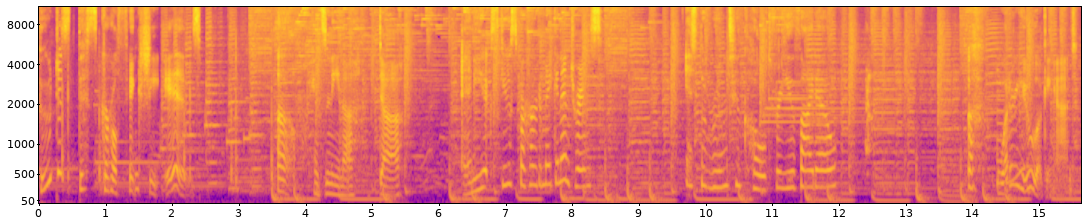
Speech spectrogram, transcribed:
Who does this girl think she is? Oh, it's Nina. Duh. Any excuse for her to make an entrance. Is the room too cold for you, Fido? Ugh, what are you looking at?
